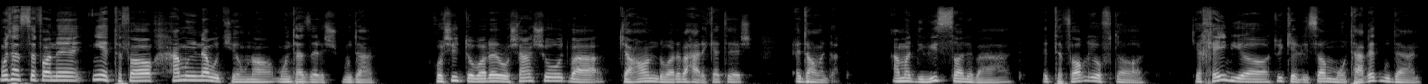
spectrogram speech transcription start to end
متاسفانه این اتفاق همونی نبود که اونا منتظرش بودن. خورشید دوباره روشن شد و جهان دوباره به حرکتش ادامه داد. اما دویست سال بعد اتفاقی افتاد که خیلیا تو کلیسا معتقد بودن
